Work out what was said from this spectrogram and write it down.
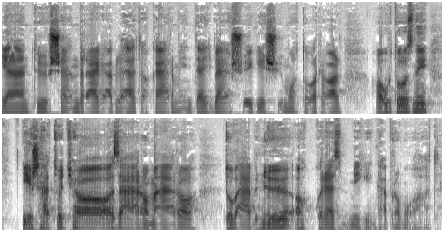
jelentősen drágább lehet akár, mint egy belső égésű motorral autózni, és hát hogyha az áramára tovább nő, akkor ez még inkább romolhat.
